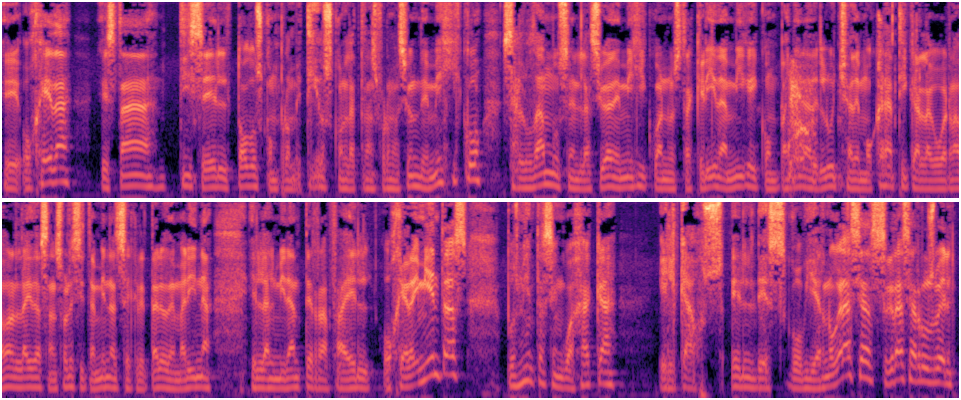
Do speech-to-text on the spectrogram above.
eh, Ojeda está, dice él, todos comprometidos con la transformación de México. Saludamos en la Ciudad de México a nuestra querida amiga y compañera de lucha democrática, la gobernadora Laida Sansores, y también al secretario de Marina, el almirante Rafael Ojeda. Y mientras, pues mientras en Oaxaca, el caos, el desgobierno. Gracias, gracias Roosevelt.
